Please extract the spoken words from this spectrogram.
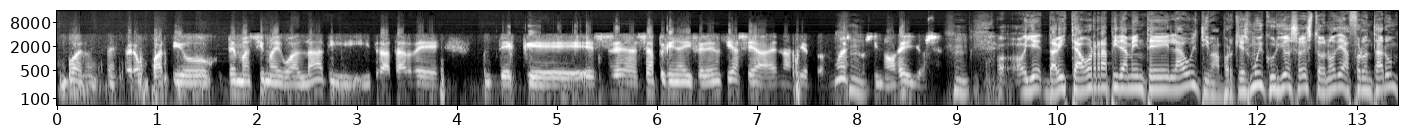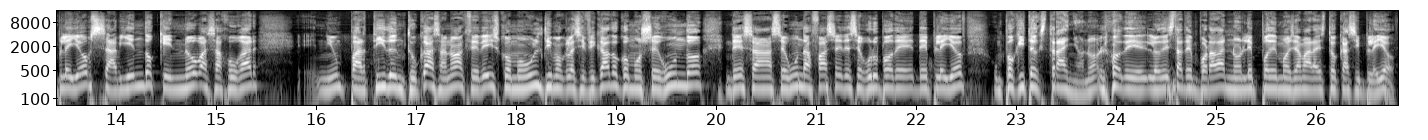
bueno, espero un partido de máxima igualdad y, y tratar de, de que esa, esa pequeña diferencia sea en aciertos nuestros y no de ellos. O- Oye, David, te hago rápidamente la última, porque es muy curioso esto, ¿no? De afrontar un playoff sabiendo que no vas a jugar eh, ni un partido en tu casa, ¿no? Accedéis como último clasificado, como segundo de esa segunda fase de ese grupo de, de playoff. Un poquito extraño, ¿no? Lo de, lo de esta temporada, no le podemos llamar a esto casi playoff.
